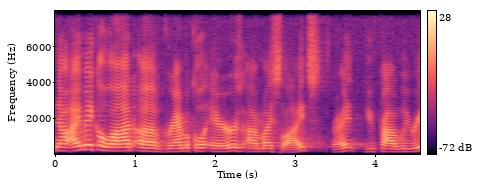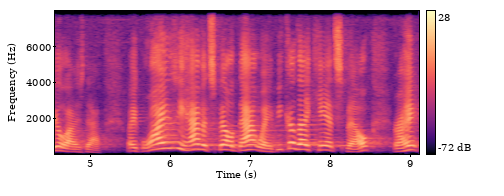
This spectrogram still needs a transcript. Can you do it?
Now, I make a lot of grammatical errors on my slides, right? You've probably realized that. Like, why does he have it spelled that way? Because I can't spell, right?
